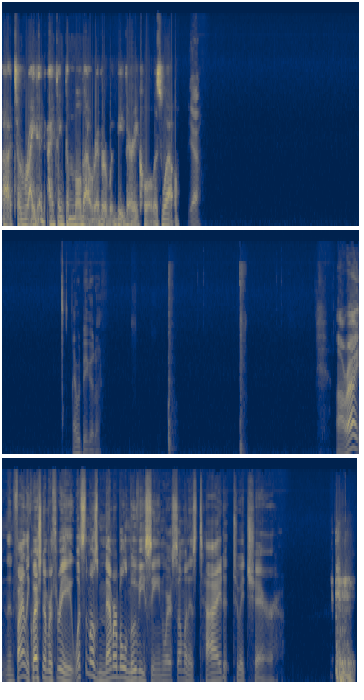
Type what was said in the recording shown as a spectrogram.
uh, to write it. I think the Moldau River would be very cool as well. Yeah. That would be a good one. All right. And then finally, question number three What's the most memorable movie scene where someone is tied to a chair?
